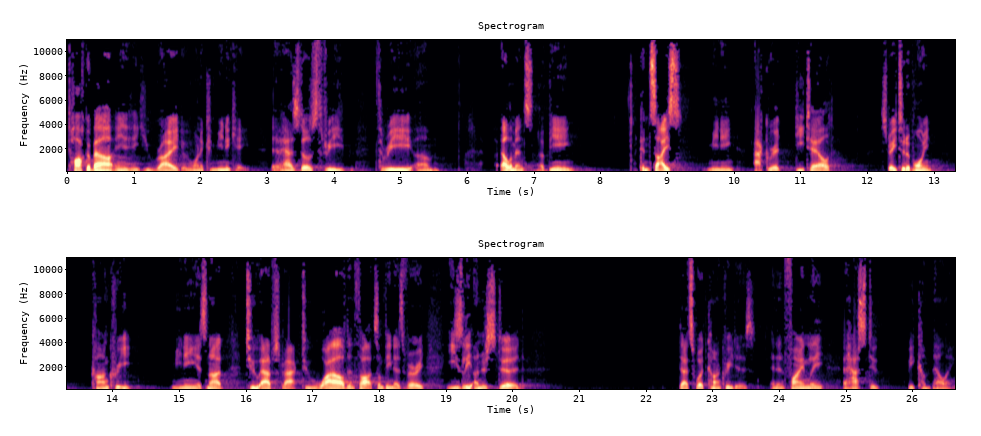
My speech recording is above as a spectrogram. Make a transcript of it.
talk about, anything you write, or you want to communicate, it has those three, three um, elements of being concise, meaning accurate, detailed, straight to the point, concrete, meaning it's not too abstract, too wild in thought, something that's very easily understood. That's what concrete is. And then finally, it has to be compelling.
